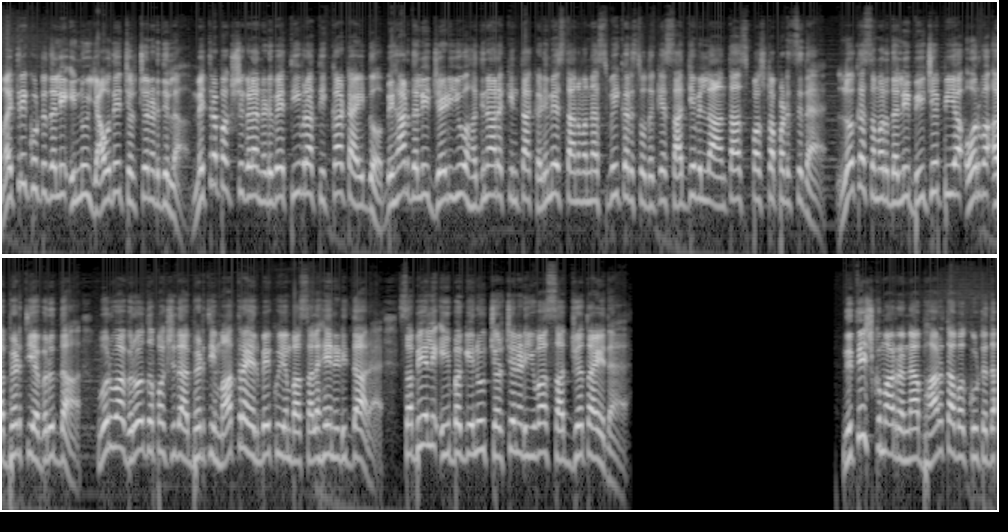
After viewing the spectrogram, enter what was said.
ಮೈತ್ರಿಕೂಟದಲ್ಲಿ ಇನ್ನೂ ಯಾವುದೇ ಚರ್ಚೆ ನಡೆದಿಲ್ಲ. ಮಿತ್ರ ಪಕ್ಷಗಳ ನಡುವೆ ತೀವ್ರ ತಿಕ್ಕಾಟ ಇದ್ದು ಬಿಹಾರದಲ್ಲಿ ಜೆಡಿಯು ಹದಿನಾರಕ್ಕಿಂತ ಕಡಿಮೆ ಸ್ಥಾನವನ್ನ ಸ್ವೀಕರಿಸುವುದಕ್ಕೆ ಸಾಧ್ಯವಿಲ್ಲ ಅಂತ ಸ್ಪಷ್ಟಪಡಿಸಿದೆ. ಲೋಕಸಮರದಲ್ಲಿ ಬಿಜೆಪಿಯ ಓರ್ವ ಅಭ್ಯರ್ಥಿಯ ವಿರುದ್ಧ ಓರ್ವ ವಿರೋಧ ಪಕ್ಷದ ಅಭ್ಯರ್ಥಿ ಮಾತ್ರ ಇರಬೇಕು ಎಂಬ ಸಲಹೆ ನೀಡಿದ್ದಾರೆ. ಸಭೆಯಲ್ಲಿ ಈ ಬಗ್ಗೆನೂ ಚರ್ಚೆ ನಡೆಯುವ ಸಾಧ್ಯತೆ ಇದೆ. ನಿತೀಶ್ ಕುಮಾರ್ರನ್ನ ಭಾರತ ಒಕ್ಕೂಟದ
